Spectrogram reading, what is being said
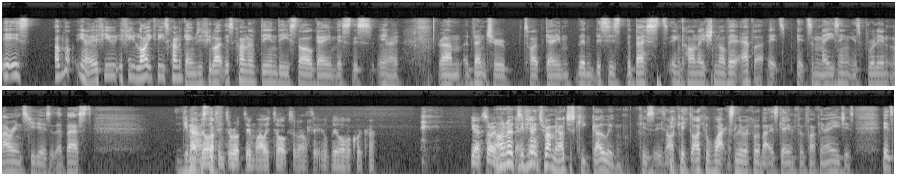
It is I'm not you know if you if you like these kind of games if you like this kind of D&D style game this this you know um, adventure type game then this is the best incarnation of it ever it's it's amazing it's brilliant Larian Studios at their best the amount don't of stuff interrupt him while he talks about it. He'll be over quicker. Yeah, sorry. Oh no, because if you don't interrupt me, I just keep going because I could I could wax lyrical about this game for fucking ages. It's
